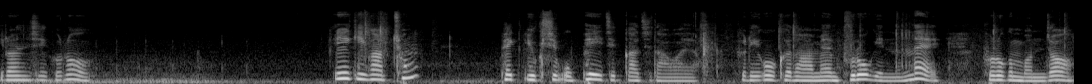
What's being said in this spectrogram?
이런 식으로 일기가 총 165페이지까지 나와요. 그리고 그 다음엔 부록이 있는데 부록은 먼저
